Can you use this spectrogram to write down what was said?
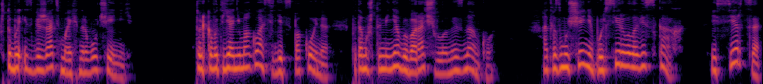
чтобы избежать моих нравоучений. Только вот я не могла сидеть спокойно, потому что меня выворачивало наизнанку. От возмущения пульсировало в висках, и сердце,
